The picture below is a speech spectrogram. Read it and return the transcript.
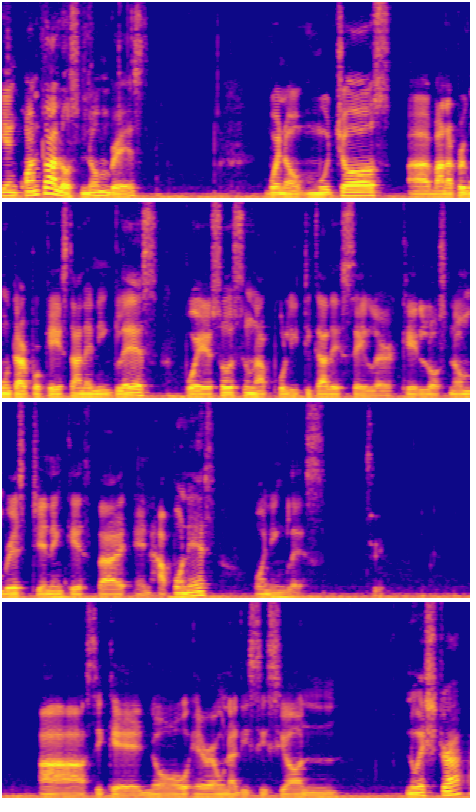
Y en cuanto a los nombres, bueno, muchos ah, van a preguntar por qué están en inglés. Pues eso es una política de Sailor, que los nombres tienen que estar en japonés o en inglés. Sí. Así que no era una decisión nuestra.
